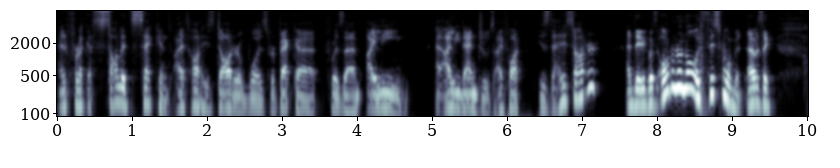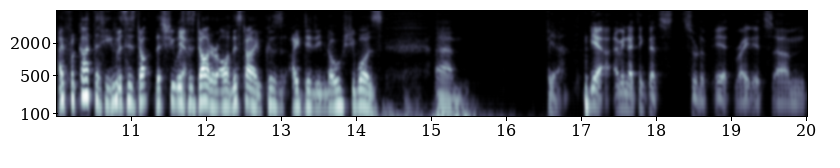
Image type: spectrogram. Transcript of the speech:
and for like a solid second I thought his daughter was Rebecca was um Ilene uh, Ilene Andrews. I thought, is that his daughter? And then he goes, "Oh no, no, no! It's this woman." I was like, I forgot that he was his daughter, that she was Yeah. his daughter all this time because I didn't even know who she was. Um, yeah, yeah, I mean, I think that's sort of it, right? It's um,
